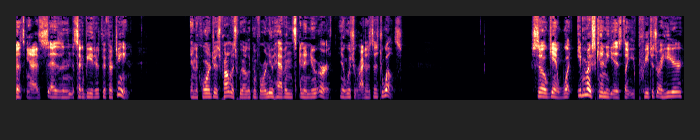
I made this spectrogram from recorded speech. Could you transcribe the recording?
Because, yeah, it says in 2 Peter 3.13, And according to his promise, we are looking for a new heavens and a new earth, in which righteousness dwells. So again, what Ibram X. Kendi is like he preaches right here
